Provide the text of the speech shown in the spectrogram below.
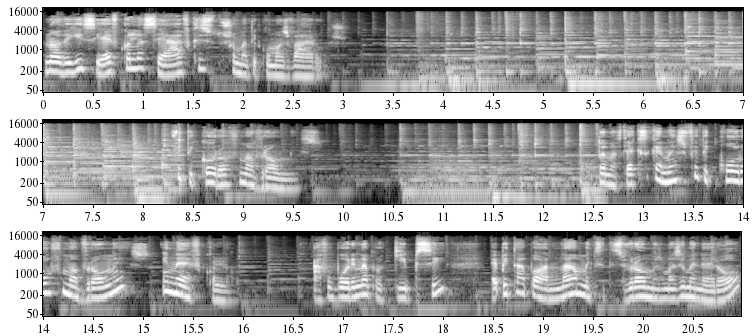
να οδηγήσει εύκολα σε αύξηση του σωματικού μας βάρους. Φυτικό ρόφημα βρώμης Το να φτιάξει κανείς φυτικό ρόφημα βρώμης είναι εύκολο, αφού μπορεί να προκύψει έπειτα από ανάμεξη της βρώμης μαζί με νερό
